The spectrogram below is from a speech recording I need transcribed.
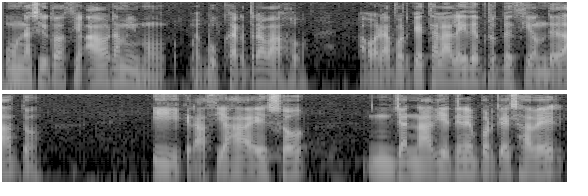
una situación, ahora mismo, eh, buscar trabajo, ahora porque está la ley de protección de datos. Y gracias a eso ya nadie tiene por qué saber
